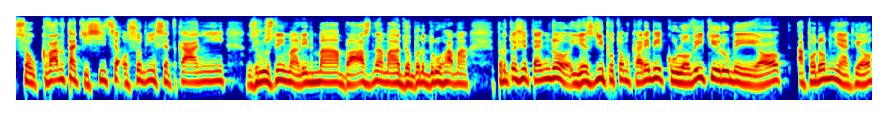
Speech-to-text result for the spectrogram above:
jsou kvanta tisíce osobních setkání s různýma lidma, bláznama, dobrodruhama, protože ten, kdo jezdí po tom Karibiku, loví ty rumy, jo, a podobně, jo,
